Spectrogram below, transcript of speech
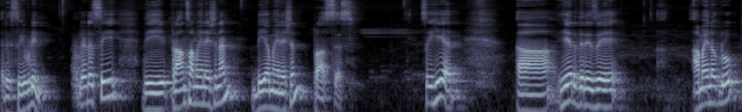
received in. Let us see the transamination and deamination process. See here uh, here there is a amino group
